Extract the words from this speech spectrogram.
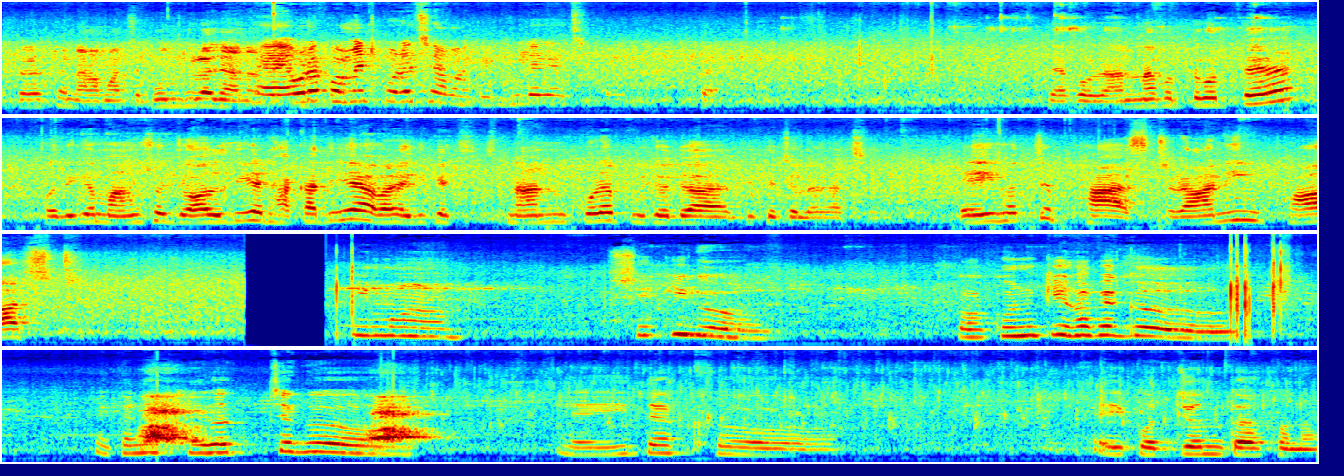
ওটার একটা নাম আছে বন্ধুরা জানা। হ্যাঁ ওরা কমেন্ট করেছে আমাকে ভুলে গেছে। দেখো রান্না করতে করতে ওদিকে মাংস জল দিয়ে ঢাকা দিয়ে আবার এদিকে স্নান করে পুজো দেওয়া দিতে চলে গেছে। এই হচ্ছে ফার্স্ট রানিং ফার্স্ট মা? সে কি গো? কখন কি হবে গো? এখানে কি হচ্ছে গো? এই দেখো। এই পর্যন্ত এখনও।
